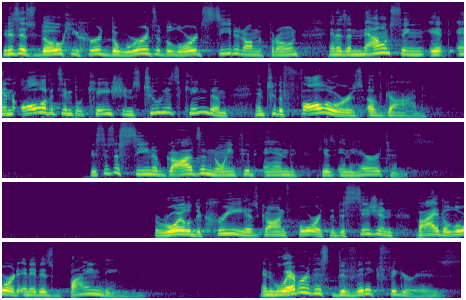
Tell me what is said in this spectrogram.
It is as though he heard the words of the Lord seated on the throne and is announcing it and all of its implications to his kingdom and to the followers of God. This is a scene of God's anointed and his inheritance. The royal decree has gone forth, the decision by the Lord, and it is binding. And whoever this Davidic figure is,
